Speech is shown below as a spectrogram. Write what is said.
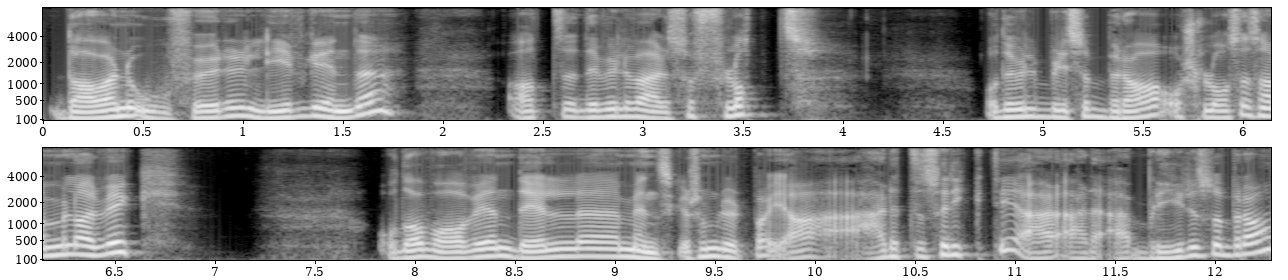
daværende ordfører Liv Grinde at det ville være så flott, og det ville bli så bra å slå seg sammen med Larvik. Og da var vi en del eh, mennesker som lurte på ja, er dette så riktig, er, er det, er, blir det så bra?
